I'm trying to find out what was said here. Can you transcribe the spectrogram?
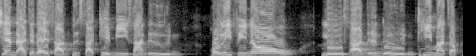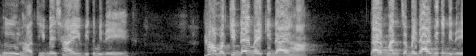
เช่นอาจจะได้สารพืชสารเคมีสารอื่น โพลีฟีนอลหรือสารอื่น ๆ ที่มาจากพืชค่ะที่ไม่ใช่วิตามิน A ถามว่ากินได้ไหมกินได้ค่ะ แต่มันจะไม่ได้วิตามิน A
